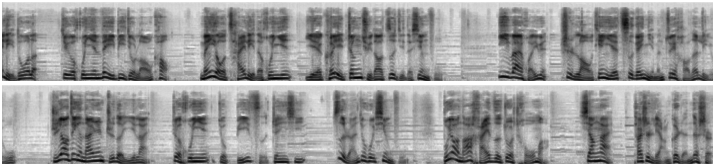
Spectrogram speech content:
礼多了，这个婚姻未必就牢靠。没有彩礼的婚姻也可以争取到自己的幸福。意外怀孕是老天爷赐给你们最好的礼物。只要这个男人值得依赖，这婚姻就彼此珍惜，自然就会幸福。不要拿孩子做筹码，相爱它是两个人的事儿，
